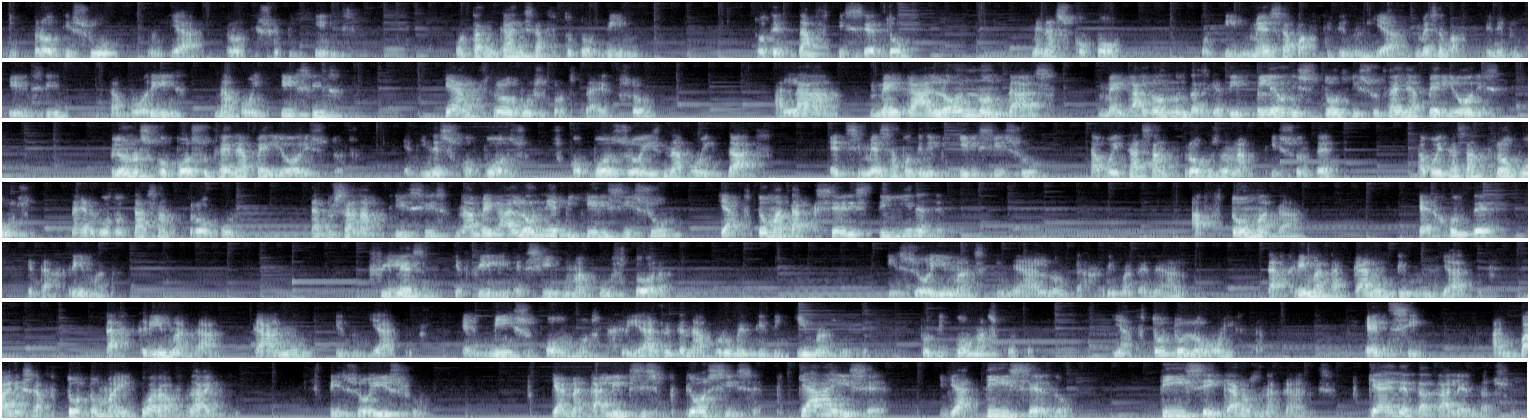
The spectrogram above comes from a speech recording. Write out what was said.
Η πρώτη σου δουλειά, η πρώτη σου επιχείρηση. Όταν κάνεις αυτό το βήμα, τότε ταύτισέ το με ένα σκοπό. Ότι μέσα από αυτή τη δουλειά, μέσα από αυτή την επιχείρηση, θα μπορείς να βοηθήσεις και ανθρώπους προς τα έξω, αλλά μεγαλώνοντας, μεγαλώνοντας, γιατί πλέον οι στόχοι σου θα είναι απεριόριστοι. Πλέον ο σκοπός σου θα είναι απεριόριστος, γιατί είναι σκοπός, σκοπός ζωής να βοηθάς. Έτσι μέσα από την επιχείρησή σου θα βοηθάς ανθρώπους να αναπτύσσονται, θα βοηθάς ανθρώπους να εργοδοτάς ανθρώπους, να τους αναπτύσσεις, να μεγαλώνει η επιχείρησή σου και αυτόματα ξέρεις τι γίνεται. Αυτόματα έρχονται και τα χρήματα. Φίλες και φίλοι, εσύ που με ακούς τώρα, η ζωή μας είναι άλλο, τα χρήματα είναι άλλο. Τα χρήματα κάνουν τη δουλειά τους. Τα χρήματα κάνουν τη δουλειά τους. Εμείς όμως χρειάζεται να βρούμε τη δική μας δουλειά, το δικό μας σκοπό. Γι' αυτό το λόγο ήρθα. Έτσι, αν πάρεις αυτό το μαϊκό ραβδάκι στη ζωή σου και ανακαλύψεις ποιος είσαι, ποια είσαι, γιατί είσαι εδώ, τι είσαι ικανός να κάνεις, ποια είναι τα ταλέντα σου,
